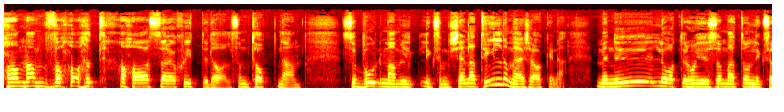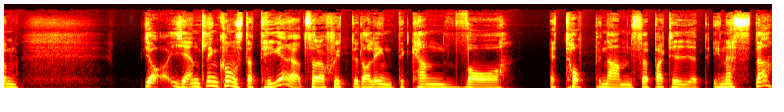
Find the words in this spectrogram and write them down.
har man valt att ha Sara Skyttedal som toppnamn så borde man väl liksom känna till de här sakerna. Men nu låter hon ju som att hon liksom ja, egentligen konstaterar att Sara Skyttedal inte kan vara ett toppnamn för partiet i nästa.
